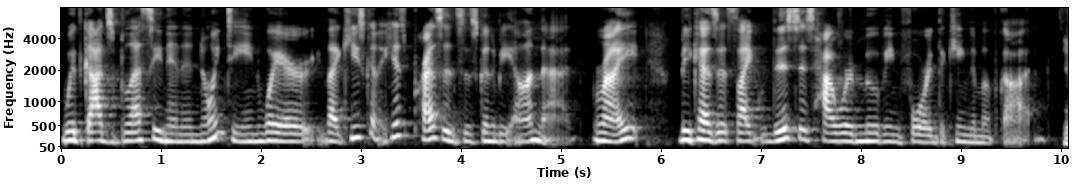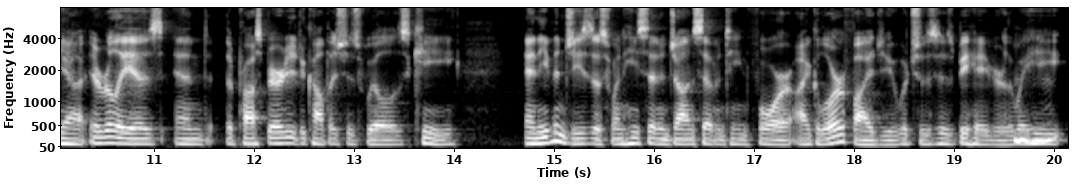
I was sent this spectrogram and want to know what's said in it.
with God's blessing and anointing where like he's going to his presence is going to be on that right? Because it's like this is how we're moving forward the kingdom of God. Yeah it really is and the prosperity to accomplish his will is key and even Jesus, when he said in John 17, 4, I glorified you, which is his behavior, the mm-hmm. way he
